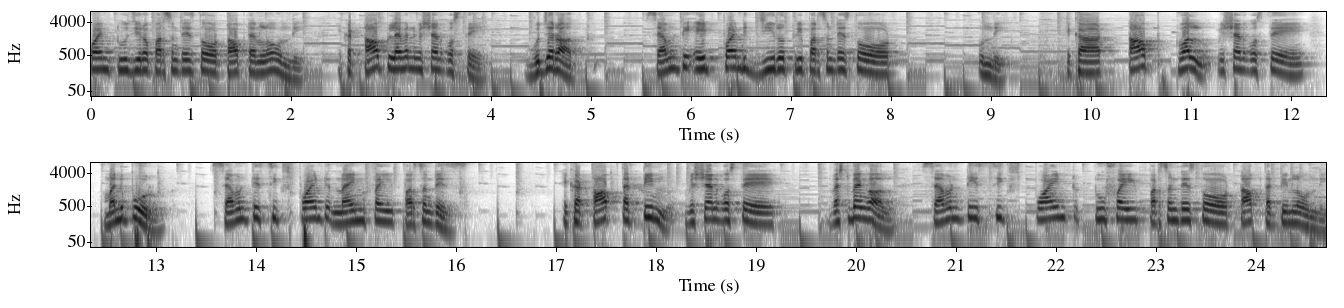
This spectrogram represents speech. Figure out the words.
point two zero పర్సెంటేజ్తో టాప్ టెన్లో ఉంది. ఇక టాప్ లెవెన్ విషయానికి వస్తే Gujarat seventy eight point zero three పర్సెంటేజ్తో ఉంది. ఇక టాప్ ట్వెల్వ్ విషయానికి వస్తే Manipur seventy six point nine five percentage ఇక టాప్ థర్టీన్ విషయానికి వస్తే west Bengal seventy six point two five పర్సంటేజ్తో టాప్ థర్టీన్లో ఉంది.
